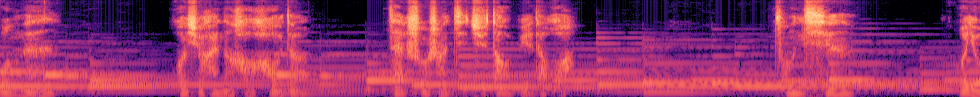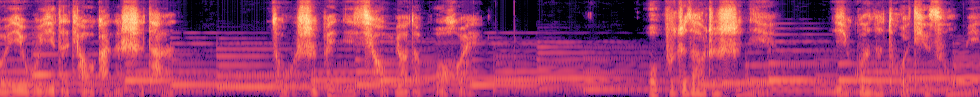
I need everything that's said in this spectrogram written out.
我们或许还能好好的。再说上几句道别的话。从前，我有意无意的调侃的试探，总是被你巧妙的驳回。我不知道这是你一贯的妥帖聪明，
